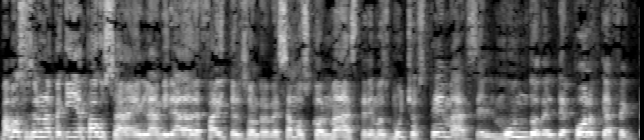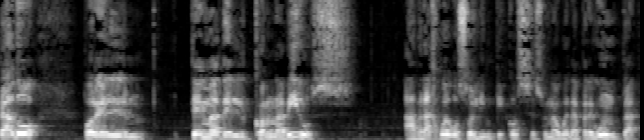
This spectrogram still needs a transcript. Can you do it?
Vamos a hacer una pequeña pausa en la mirada de Faitelson. Regresamos con más. Tenemos muchos temas. El mundo del deporte afectado por el tema del coronavirus. ¿Habrá Juegos Olímpicos? Es una buena pregunta.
